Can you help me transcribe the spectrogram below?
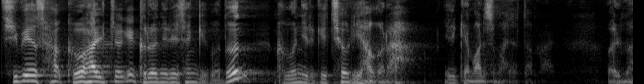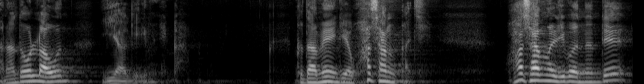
집에 사, 거할 적에 그런 일이 생기거든 그건 이렇게 처리하거라. 이렇게 말씀하셨단 말이에요. 얼마나 놀라운 이야기입니까? 그 다음에 이제 화상까지. 화상을 입었는데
